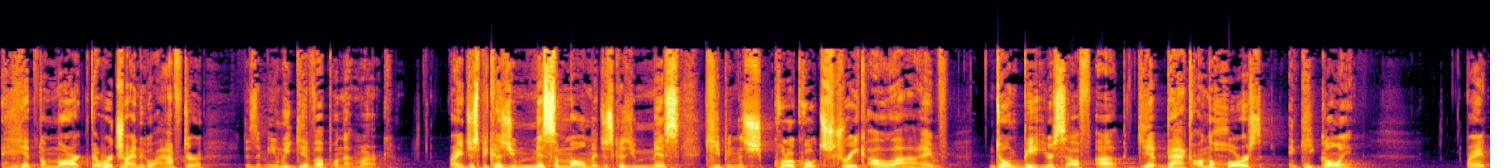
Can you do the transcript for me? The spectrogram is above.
hit the mark that we're trying to go after, doesn't mean we give up on that mark, right? Just because you miss a moment, just because you miss keeping the quote unquote streak alive, don't beat yourself up. Get back on the horse and keep going, right?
